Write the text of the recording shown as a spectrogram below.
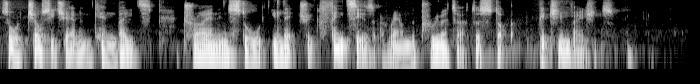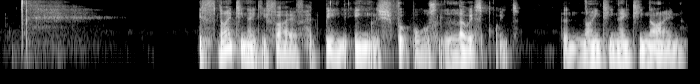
saw Chelsea chairman Ken Bates try and install electric fences around the perimeter to stop pitch invasions. If 1985 had been English football's lowest point, then 1989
